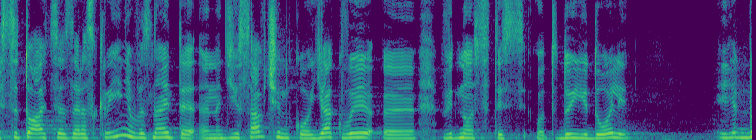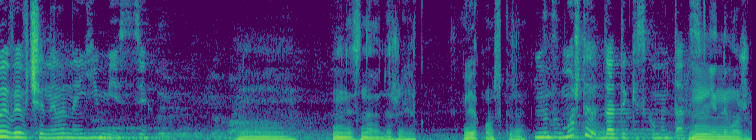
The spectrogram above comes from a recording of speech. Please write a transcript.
Ситуація зараз в країні. Ви знаєте е, Надію Савченко. Як ви е, відноситесь от, до її долі? Якби ви вчинили на її місці? Не знаю навіть як. Як вам сказати? Ну ви можете дати якийсь коментар? Ні, не можу.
